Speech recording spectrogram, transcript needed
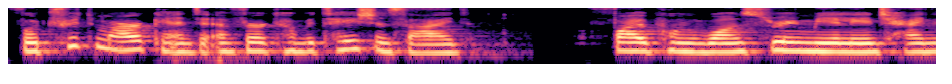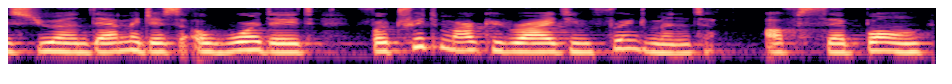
For trademark and unfair competition side, 5.13 million Chinese yuan damages awarded for trademark right infringement of Sebon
